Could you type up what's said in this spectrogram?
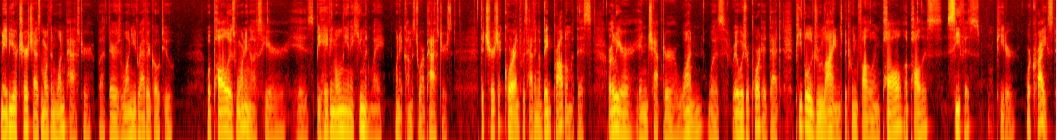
Maybe your church has more than one pastor, but there is one you'd rather go to. What Paul is warning us here is behaving only in a human way when it comes to our pastors. The church at Corinth was having a big problem with this. Earlier in chapter 1 was it was reported that people drew lines between following Paul, Apollos, Cephas, or Peter, or Christ.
